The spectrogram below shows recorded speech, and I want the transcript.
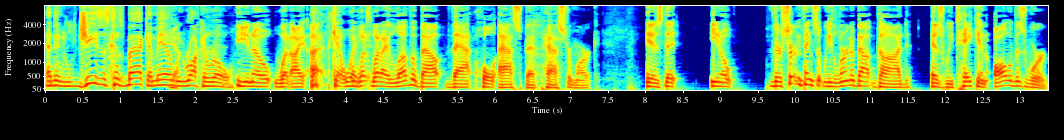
And then Jesus comes back, and man, we rock and roll. You know what I, I Can't wait. What what I love about that whole aspect, Pastor Mark, is that you know there's certain things that we learn about God as we take in all of His Word.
